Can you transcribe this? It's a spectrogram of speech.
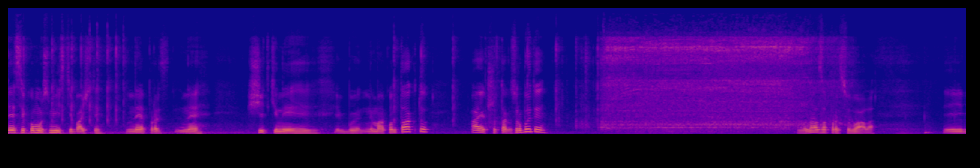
Десь в якомусь місці, бачите, не, не, щітки не, якби, нема контакту. А якщо так зробити, вона запрацювала. Е,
